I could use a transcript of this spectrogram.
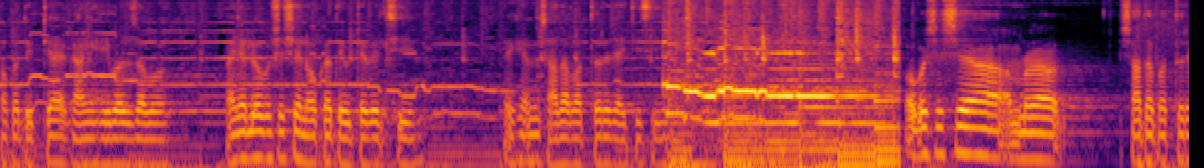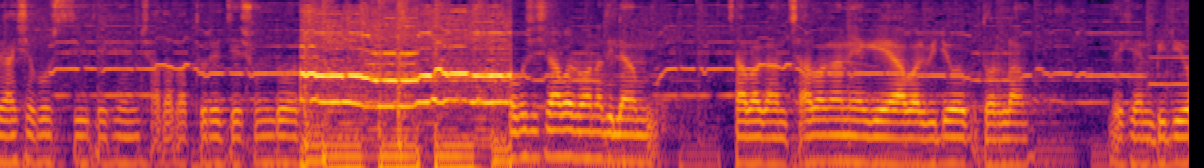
নৌকাতে উঠে গাঙ্গির বাজু যাব। ফাইনালি অবশেষে নৌকাতে উঠে ফেলছি। দেখেন, সাদা পাথরে যাইতেছি। অবশেষে আমরা সাদা পাথরে আইসা পড়ছি। দেখেন, সাদা পাথরের যে সুন্দর। অবশেষে আবার রওনা দিলাম। চা বাগান, চা বাগানে গিয়ে আবার ভিডিও ধরলাম। দেখেন ভিডিও,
